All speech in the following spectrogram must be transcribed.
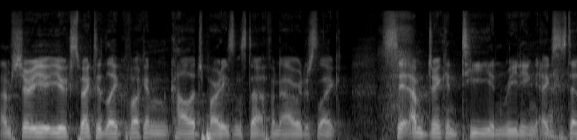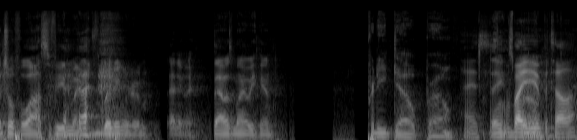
I'm sure you you expected like fucking college parties and stuff, and now we're just like, sit. I'm drinking tea and reading existential philosophy in my living room. Anyway, that was my weekend. Pretty dope, bro. Nice. Thanks, what about bro. you, Botello?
